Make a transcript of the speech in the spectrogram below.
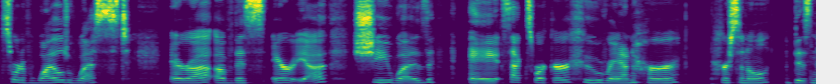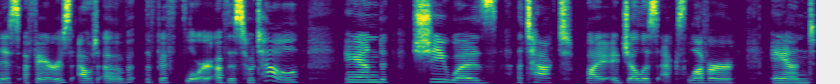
sort of Wild West era of this area. She was a sex worker who ran her personal business affairs out of the fifth floor of this hotel. And she was attacked by a jealous ex lover and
